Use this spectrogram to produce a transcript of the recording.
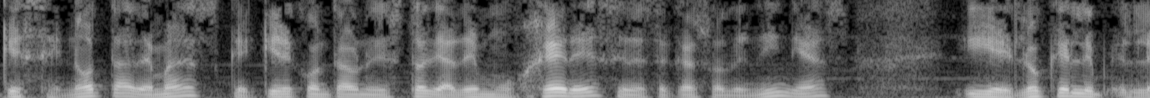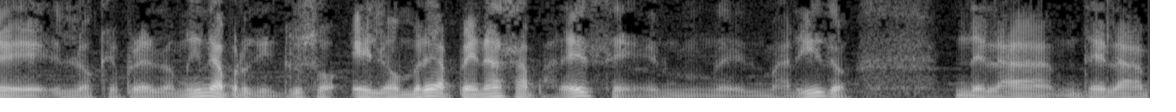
que se nota además que quiere contar una historia de mujeres, en este caso de niñas, y es lo que le- le- lo que predomina, porque incluso el hombre apenas aparece, el, el marido de la, de la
